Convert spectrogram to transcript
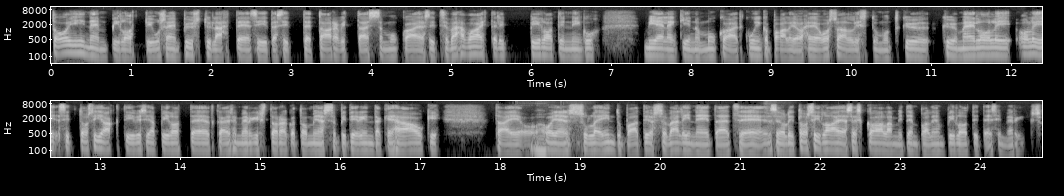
toinen pilotti usein pystyi lähteä siitä sitten tarvittaessa mukaan ja sitten se vähän vaihteli pilotin niin kuin mielenkiinnon mukaan, että kuinka paljon he osallistuivat, mutta kyllä, kyllä meillä oli, oli sit tosi aktiivisia pilotteja, jotka esimerkiksi torakotomiassa piti rintakehä auki tai ojensi sulle intubaatiossa välineitä, että se, se oli tosi laaja se skaala, miten paljon pilotit esimerkiksi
